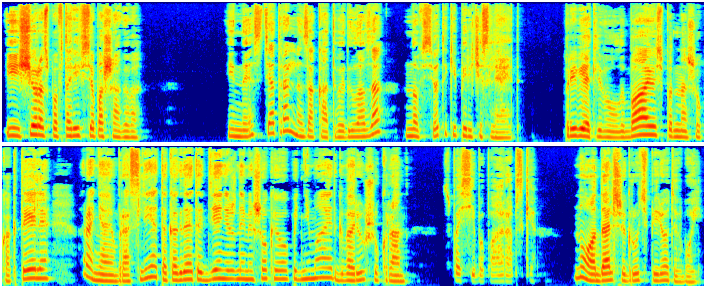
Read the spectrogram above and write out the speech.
и еще раз повтори все пошагово. Инес театрально закатывает глаза, но все-таки перечисляет. Приветливо улыбаюсь, подношу коктейли, роняю браслет, а когда этот денежный мешок его поднимает, говорю «шукран». Спасибо по-арабски. Ну а дальше грудь вперед и в бой.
